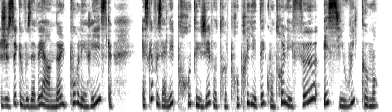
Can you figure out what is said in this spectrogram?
Je sais que vous avez un œil pour les risques. Est-ce que vous allez protéger votre propriété contre les feux? Et si oui, comment?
